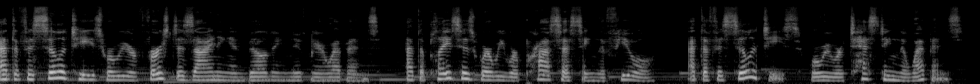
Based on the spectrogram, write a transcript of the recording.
At the facilities where we were first designing and building nuclear weapons, at the places where we were processing the fuel, at the facilities where we were testing the weapons,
